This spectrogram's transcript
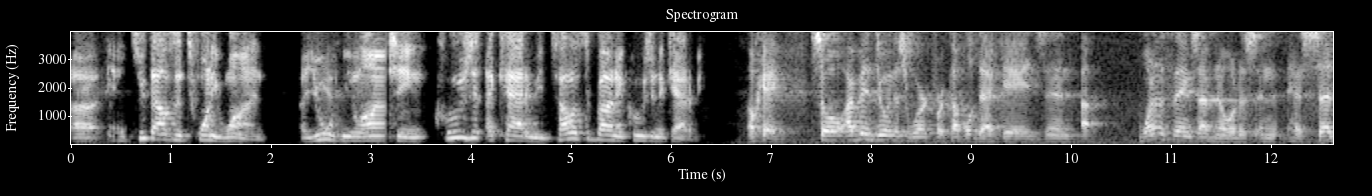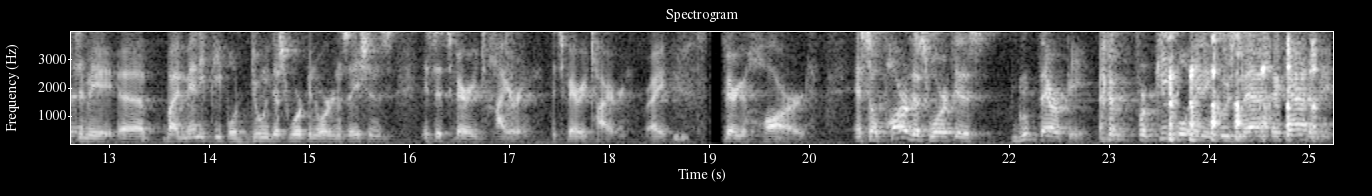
Uh, in 2021, uh, you Yeah. will be launching Inclusion Academy. Tell us about Inclusion Academy. Okay, so I've been doing this work for a couple of decades, and uh, one of the things I've noticed and has said to me uh, by many people doing this work in organizations is it's very tiring. It's very tiring, right? Very hard. And so part of this work is group therapy for people in Inclusion Academy.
